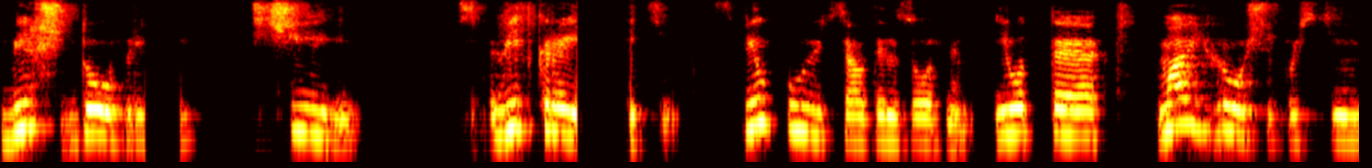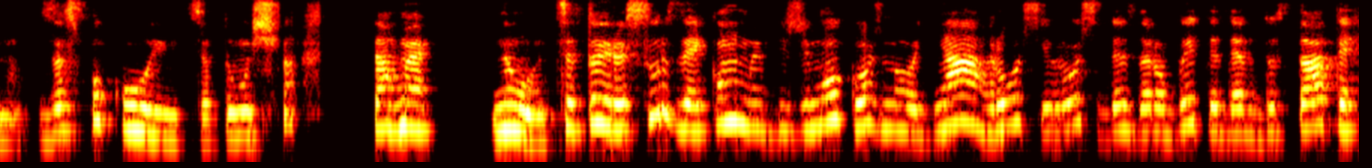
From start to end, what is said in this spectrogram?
більш добрі, щирі, відкриті, спілкуються один з одним. І от е, мають гроші постійно, заспокоюються, тому що саме ну, це той ресурс, за яким ми біжимо кожного дня, гроші, гроші, де заробити, де достати,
